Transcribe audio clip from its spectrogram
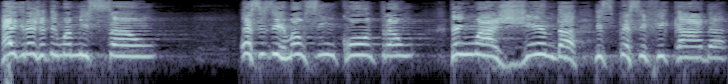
A igreja tem uma missão. Esses irmãos se encontram tem uma agenda especificada.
